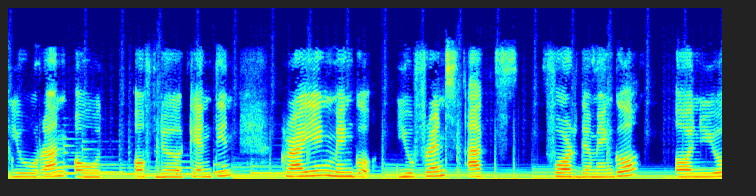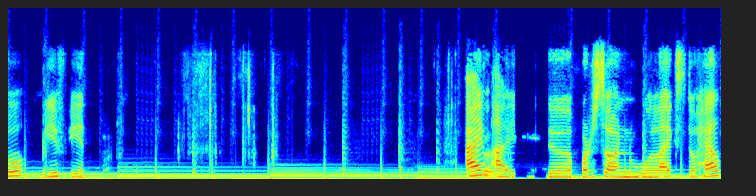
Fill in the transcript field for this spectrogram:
you run out of the canteen crying mango. Your friends ask for the mango and you give it. I'm I the person who likes to help.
